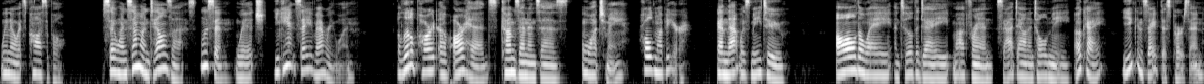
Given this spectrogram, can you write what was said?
We know it's possible. So when someone tells us, listen, witch, you can't save everyone, a little part of our heads comes in and says, watch me, hold my beer. And that was me too all the way until the day my friend sat down and told me, okay, you can save this person.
